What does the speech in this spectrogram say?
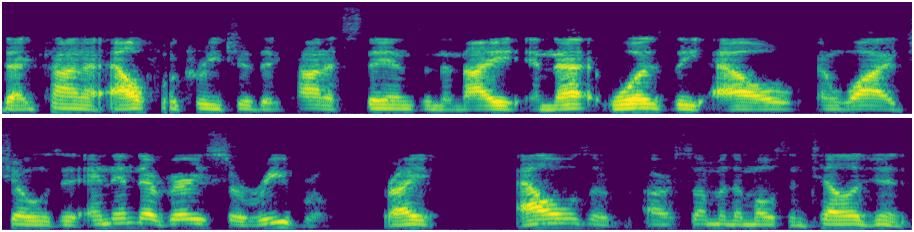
that kind of alpha creature that kind of stands in the night, and that was the owl and why I chose it. And then they're very cerebral, right? Owls are, are some of the most intelligent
